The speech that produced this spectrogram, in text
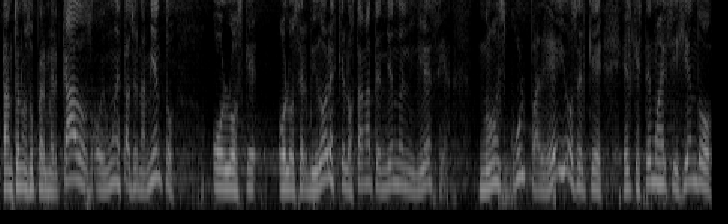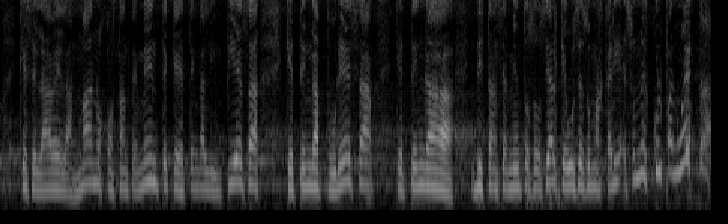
tanto en los supermercados o en un estacionamiento, o los, que, o los servidores que lo están atendiendo en la iglesia. No es culpa de ellos el que, el que estemos exigiendo que se lave las manos constantemente, que tenga limpieza, que tenga pureza, que tenga distanciamiento social, que use su mascarilla. Eso no es culpa nuestra.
